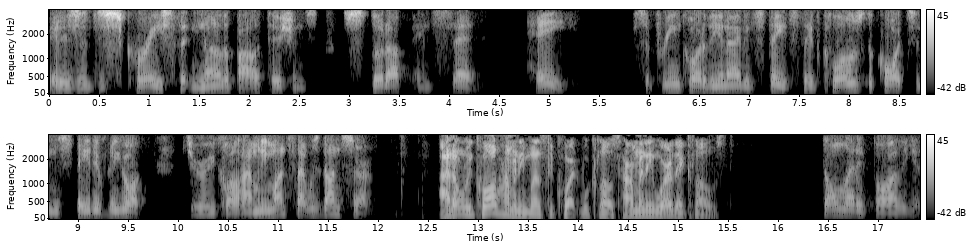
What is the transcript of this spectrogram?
It is a disgrace that none of the politicians stood up and said, Hey, Supreme Court of the United States, they've closed the courts in the state of New York. Do you recall how many months that was done, sir? I don't recall how many months the court were closed. How many were they closed? Don't let it bother you.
